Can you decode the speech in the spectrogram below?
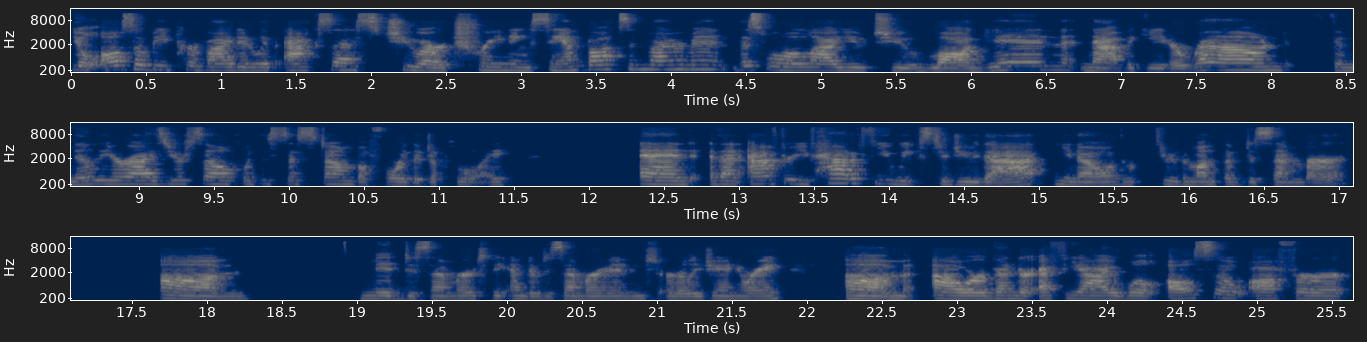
You'll also be provided with access to our training sandbox environment. This will allow you to log in, navigate around, familiarize yourself with the system before the deploy. And then after you've had a few weeks to do that, you know, through the month of December, um, mid December to the end of December and into early January, um, our vendor FEI will also offer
